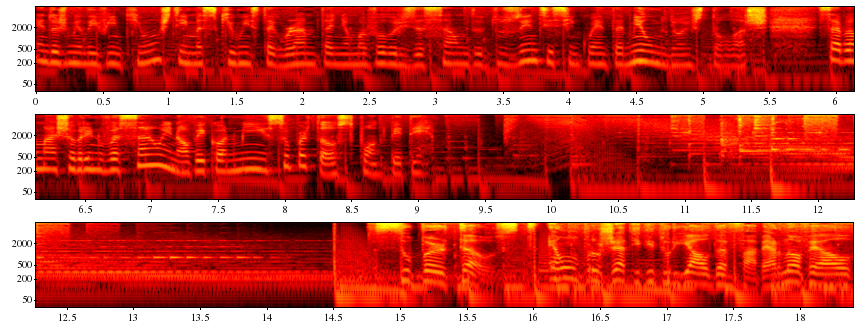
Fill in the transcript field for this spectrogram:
Em 2021, estima-se que o Instagram tenha uma valorização de 250 mil milhões de dólares. Saiba mais sobre inovação e nova economia em supertoast.pt. Super Toast é um projeto editorial da Faber Novel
